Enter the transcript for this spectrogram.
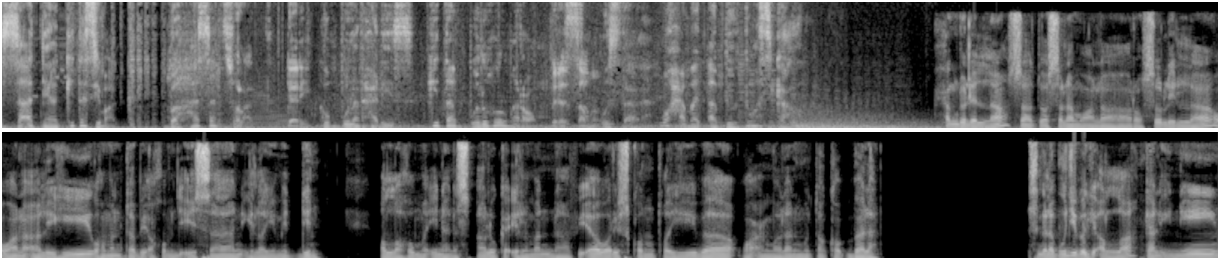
Saatnya kita simak bahasan sholat dari kumpulan hadis Kitab Bulughul Maram bersama Ustaz Muhammad Abdul Twasikal. Alhamdulillah, salatu wassalamu ala rasulillah wa ala alihi wa man tabi'ahum di isan ila yumiddin. Allahumma inna nas'aluka ilman nafi'a wa rizqan tayyiba wa amalan mutakabbala. Segala puji bagi Allah. Kali ini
